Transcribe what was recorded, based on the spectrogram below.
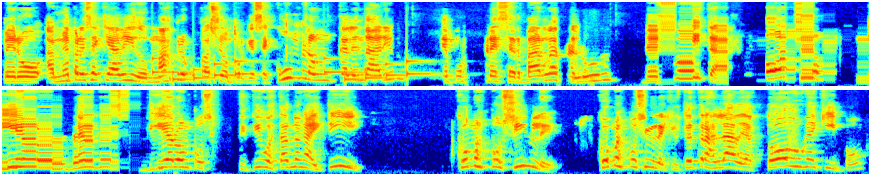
pero a mí me parece que ha habido más preocupación porque se cumpla un calendario que por preservar la salud del futbolista. Ocho miembros verdes dieron positivo estando en Haití. ¿Cómo es posible? ¿Cómo es posible que usted traslade a todo un equipo,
